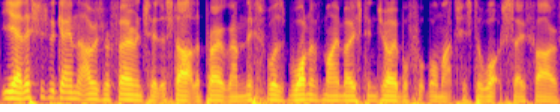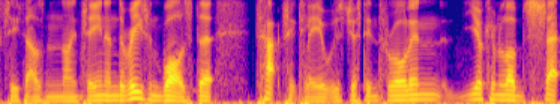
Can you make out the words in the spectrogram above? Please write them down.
Yeah, this is the game that I was referring to at the start of the program. This was one of my most enjoyable football matches to watch so far of 2019, and the reason was that tactically it was just enthralling. Joachim Löw set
